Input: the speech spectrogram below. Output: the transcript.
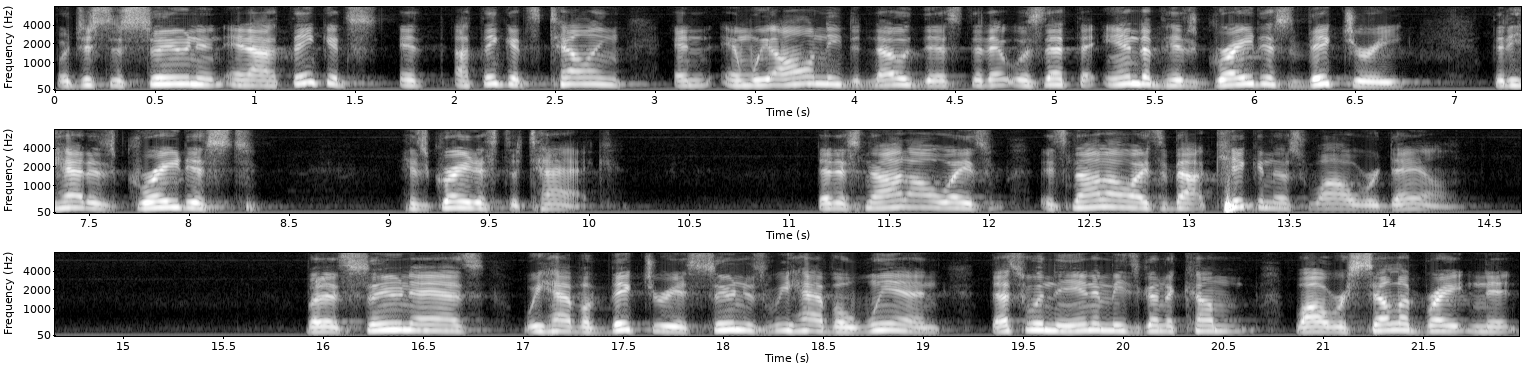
but just as soon, and, and I think it's, it, I think it's telling, and, and we all need to know this, that it was at the end of his greatest victory that he had his greatest, his greatest attack. That it's not always, it's not always about kicking us while we're down. But as soon as we have a victory, as soon as we have a win, that's when the enemy's going to come while we're celebrating it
